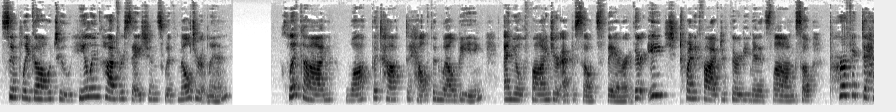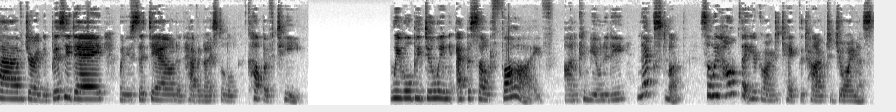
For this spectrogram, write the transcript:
simply go to Healing Conversations with Mildred Lynn click on Walk the Talk to Health and Well-Being and you'll find your episodes there. They're each 25 to 30 minutes long, so perfect to have during a busy day when you sit down and have a nice little cup of tea. We will be doing episode 5 on community next month, so we hope that you're going to take the time to join us.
